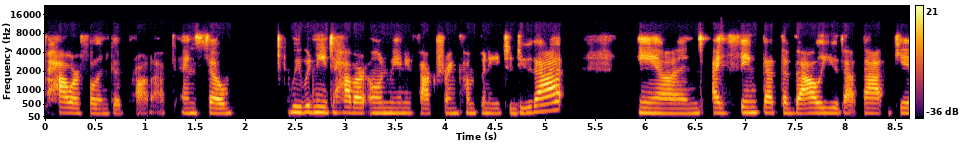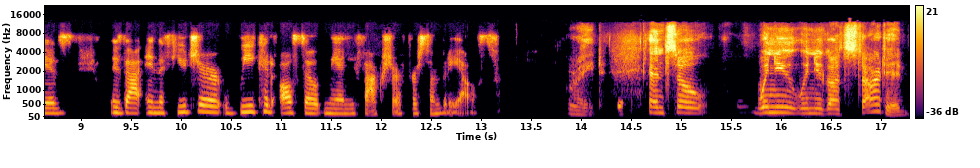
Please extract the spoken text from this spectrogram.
powerful and good product. And so, we would need to have our own manufacturing company to do that. And I think that the value that that gives is that in the future, we could also manufacture for somebody else. Great. And so when you when you got started,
